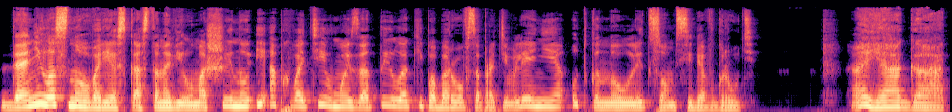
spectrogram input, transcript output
Данила снова резко остановил машину и, обхватив мой затылок и поборов сопротивление, уткнул лицом себя в грудь. «А я гад!»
